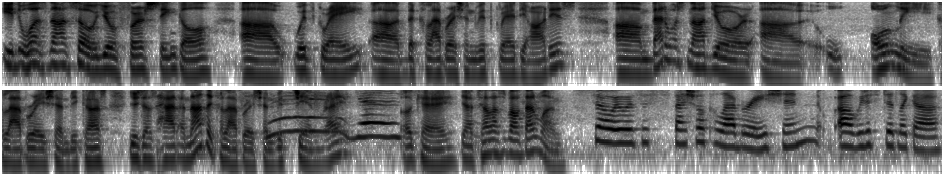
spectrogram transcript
it was not so. Your first single uh, with Gray, uh, the collaboration with Gray, the artist, um, that was not your uh, only collaboration because you just had another collaboration with Jin, Yay, right? Yes. Okay. Yeah, tell us about that one. So it was a special collaboration. Uh, we just did like a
